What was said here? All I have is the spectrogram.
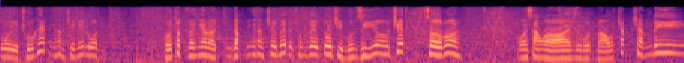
tôi là chúa ghét những thằng chơi mết luôn. Thôi thật với anh em là gặp những thằng chơi mết ở trong game tôi chỉ muốn dí chết sớm thôi. Ôi xong rồi 11 máu chắc chắn đi.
